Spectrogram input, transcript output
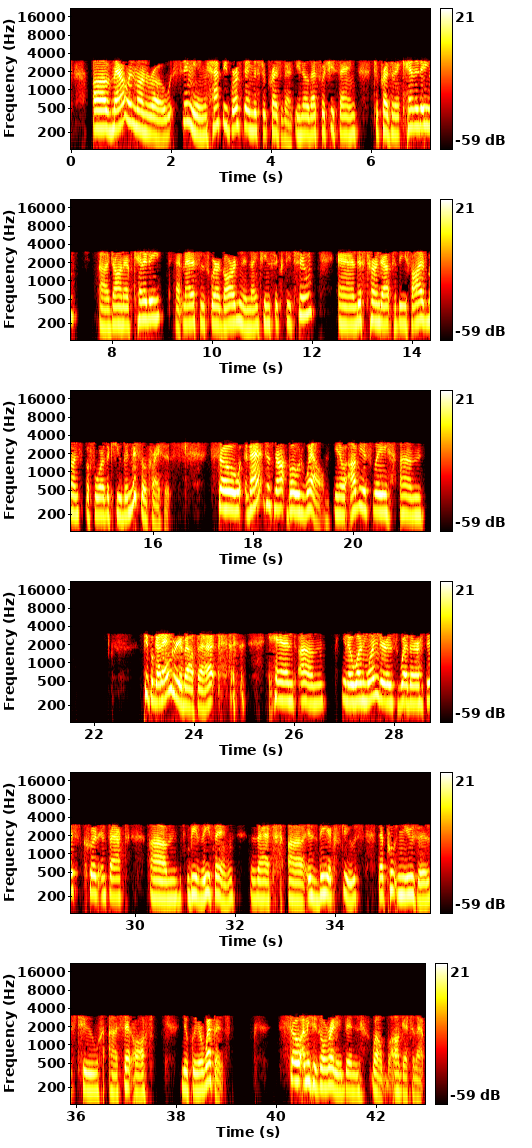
of Marilyn Monroe singing "Happy Birthday, Mr. President." You know that's what she sang to President Kennedy, uh, John F. Kennedy, at Madison Square Garden in 1962, and this turned out to be five months before the Cuban Missile Crisis. So that does not bode well. You know, obviously, um, people got angry about that, and um, you know, one wonders whether this could in fact um, be the thing that uh, is the excuse that Putin uses to uh, set off nuclear weapons. So, I mean, he's already been, well, I'll get to that.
